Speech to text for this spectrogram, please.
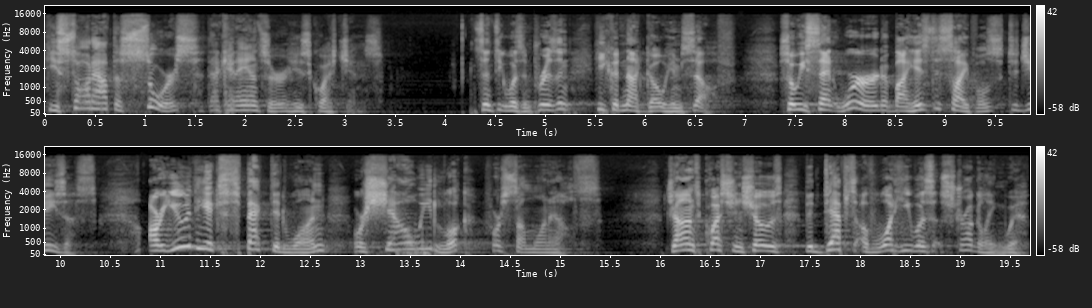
He sought out the source that can answer his questions. Since he was in prison, he could not go himself. So he sent word by his disciples to Jesus Are you the expected one, or shall we look for someone else? John's question shows the depths of what he was struggling with.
